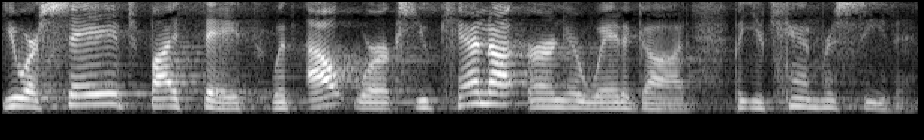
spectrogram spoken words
You are saved by faith without works. You cannot earn your way to God, but you can receive it.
